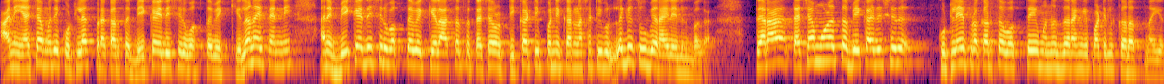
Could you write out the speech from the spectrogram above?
आणि याच्यामध्ये कुठल्याच प्रकारचं बेकायदेशीर वक्तव्य केलं नाही त्यांनी. आणि बेकायदेशीर वक्तव्य केलं असेल तर त्याच्यावर टीका टिप्पणी करण्यासाठी लगेच उभे राहिलेले आहेत बघा. त्याला त्याच्यामुळे तर बेकायदेशीर कुठल्याही प्रकारचं वक्तव्य मनोज जरांगे पाटील करत नाहीत.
